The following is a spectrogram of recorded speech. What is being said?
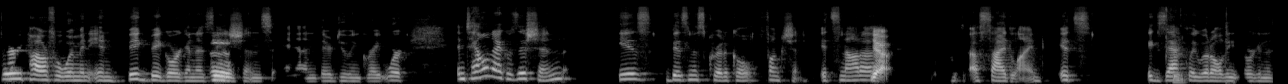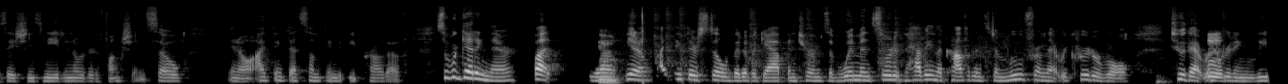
very powerful women in big big mm. organizations, mm. and they're doing great work. In talent acquisition is business critical function. It's not a yeah. a sideline. It's exactly what all these organizations need in order to function. So, you know, I think that's something to be proud of. So we're getting there, but yeah you know i think there's still a bit of a gap in terms of women sort of having the confidence to move from that recruiter role to that mm. recruiting mm. leader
